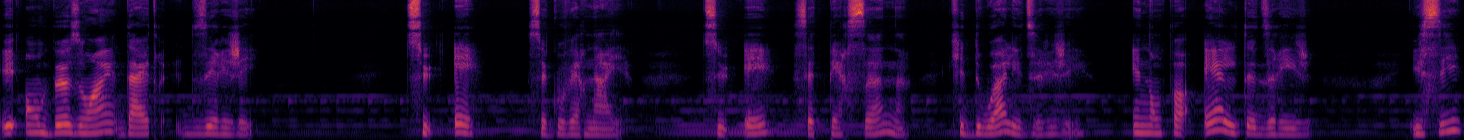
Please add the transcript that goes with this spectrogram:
et ont besoin d'être dirigées. Tu es ce gouvernail. Tu es cette personne qui doit les diriger et non pas elle te dirige. Ici,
